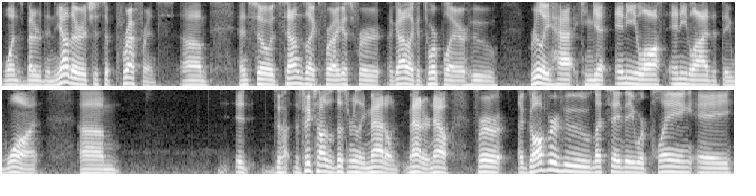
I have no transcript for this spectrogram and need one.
one's better than the other. It's just a preference. Um, and so it sounds like for I guess for a guy like a tour player who really ha- can get any loft, any lie that they want. Um, it the, the fixed hosel doesn't really matter matter now for a golfer who let's say they were playing a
